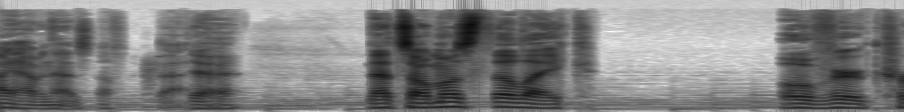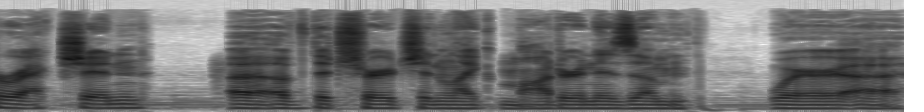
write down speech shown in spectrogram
i haven't had stuff like that yeah, that's almost the like overcorrection uh, of the church and like modernism, where uh,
